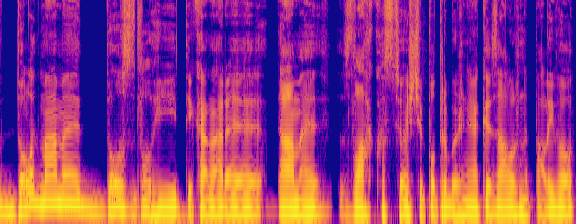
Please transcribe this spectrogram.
Dolet máme dosť dlhý, tie kanáre dáme s ľahkosťou, ešte potrebuješ nejaké záložné palivo,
